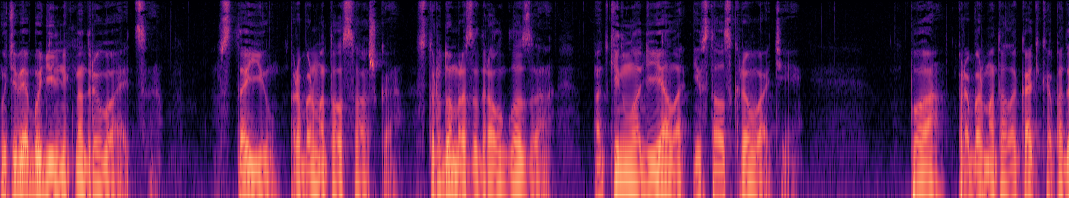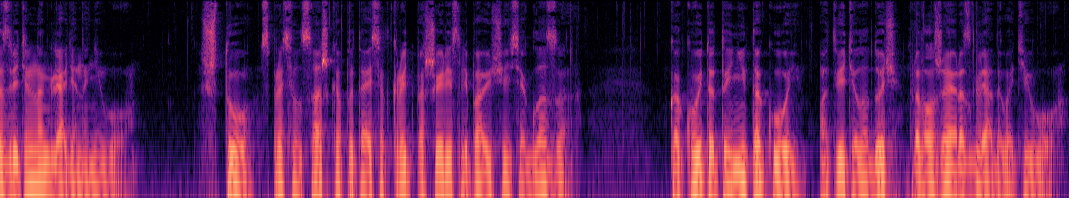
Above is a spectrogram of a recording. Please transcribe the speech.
У тебя будильник надрывается». «Встаю», – пробормотал Сашка. С трудом разодрал глаза, откинул одеяло и встал с кровати. «Па!» – пробормотала Катька, подозрительно глядя на него. «Что?» – спросил Сашка, пытаясь открыть пошире слепающиеся глаза. «Какой-то ты не такой», — ответила дочь, продолжая разглядывать его.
